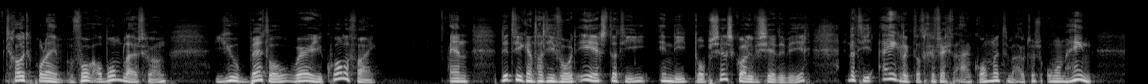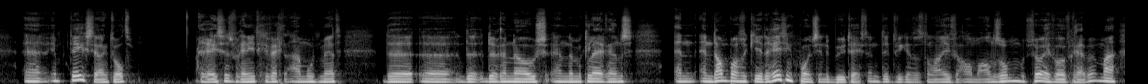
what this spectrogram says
Het grote probleem voor Albon blijft gewoon, you battle where you qualify. En dit weekend had hij voor het eerst dat hij in die top 6 kwalificeerde weer. En dat hij eigenlijk dat gevecht aankomt met de auto's om hem heen. Uh, in tegenstelling tot races waarin hij het gevecht aan moet met de, uh, de, de Renaults en de McLaren's. En, en dan pas een keer de Racing Points in de buurt heeft. En dit weekend is het dan even allemaal andersom. Moeten we het zo even over hebben. Maar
